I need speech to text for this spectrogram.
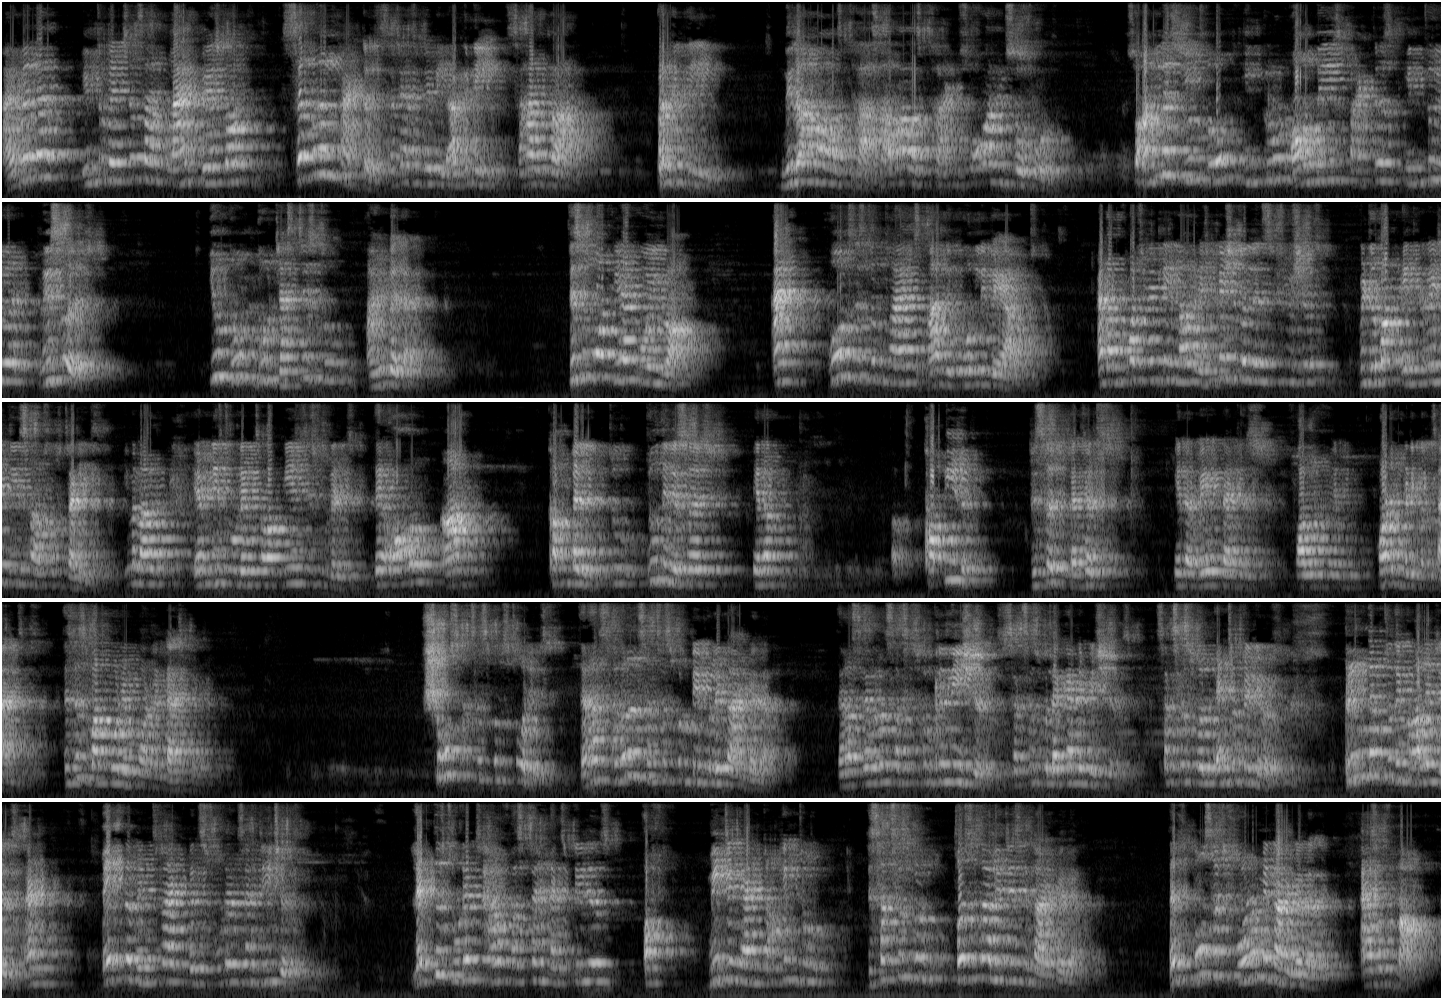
Ayurveda interventions are planned based on several factors such as maybe Agni, Sarga, Prakriti, Niramavastha, Samavastha and so on and so forth. So unless you don't include all these factors into your research, you don't do justice to Ayurveda. This is what we are going wrong. And whole system trials are the only way out. And unfortunately in our educational institutions, we do not encourage these sorts of studies. Even our MD students or PhD students, they all are compelled to do the research in a uh, copied research methods in a way that is followed in modern medical sciences. This is one more important aspect. Show successful stories. There are several successful people in Ayurveda. There are several successful clinicians, successful academicians, successful entrepreneurs. Bring them to the colleges and make them interact with students and teachers. Let the students have first-hand experience of meeting and talking to the successful personalities in Ayurveda. There is no such forum in Ayurveda as of now.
